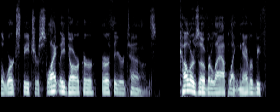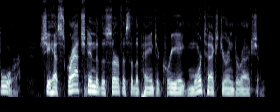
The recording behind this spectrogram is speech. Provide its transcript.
The works feature slightly darker, earthier tones. Colors overlap like never before. She has scratched into the surface of the paint to create more texture and direction.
